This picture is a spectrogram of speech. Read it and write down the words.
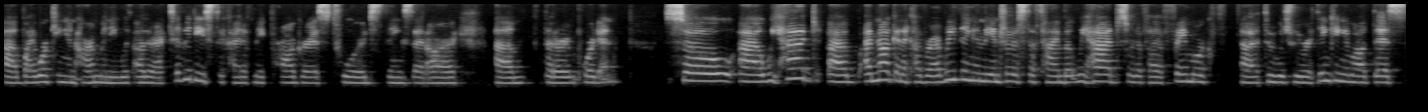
uh, by working in harmony with other activities to kind of make progress towards things that are um, that are important. So uh, we had, uh, I'm not going to cover everything in the interest of time, but we had sort of a framework uh, through which we were thinking about this.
